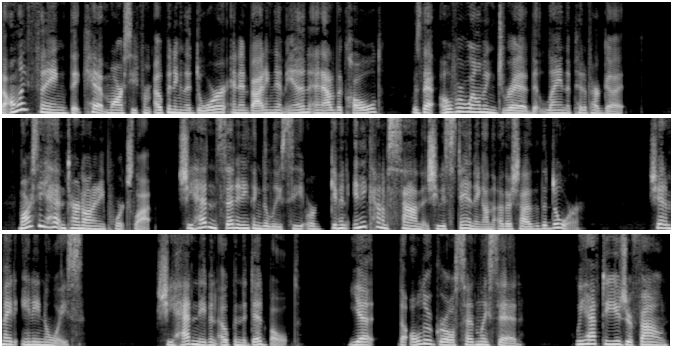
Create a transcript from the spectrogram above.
The only thing that kept Marcy from opening the door and inviting them in and out of the cold was that overwhelming dread that lay in the pit of her gut. Marcy hadn't turned on any porch light. She hadn't said anything to Lucy or given any kind of sign that she was standing on the other side of the door. She hadn't made any noise. She hadn't even opened the deadbolt. Yet the older girl suddenly said, we have to use your phone.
